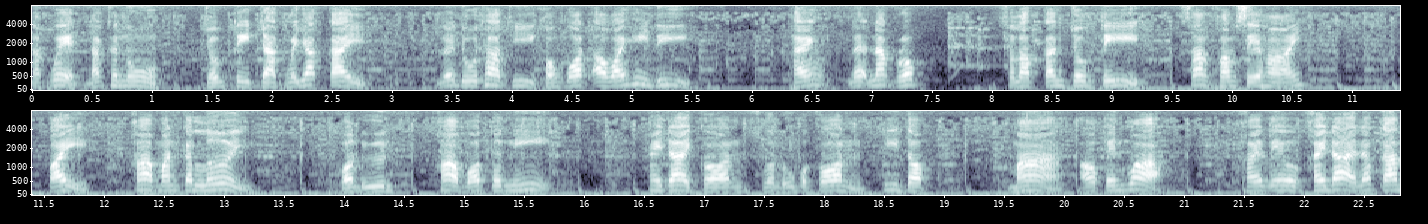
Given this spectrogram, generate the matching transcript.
นักเวท นักธนู โจมตีจากระยะไกล และดูท่าทีของบอสเอาไว้ให้ดี แทงและนักรบ สลับกันโจมตี สร้างความเสียหาย ไปฆ่ามันกันเลย ก่อนอื่นฆ่าบอสตัวนี้ ให้ได้ก่อนส่วนอุปกรณ์ที่ดรอปมาเอาเป็นว่า ใครเร็วใครได้แล้วกัน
